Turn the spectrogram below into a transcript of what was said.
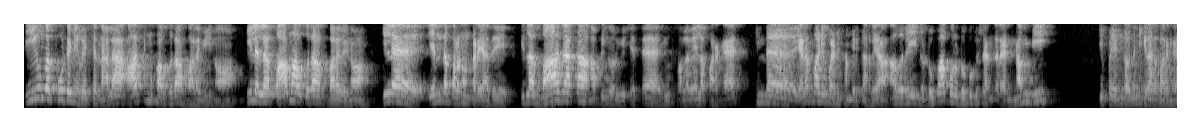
இவங்க கூட்டணி வச்சதுனால அதிமுகவுக்கு தான் பலவீனம். இல்ல இல்ல பாமகவுக்கு தான் பலவீனம். இல்ல எந்த பலனும் கிடையாது. இதுல பாஜக அப்படிங்கிற ஒரு விஷயத்த இவர் சொல்லவே இல்லை பாருங்க. இந்த எடப்பாடி பழனிசாமி இருக்கார் இல்லையா? அவரு இந்த டுபாக்கூர் டுபுக்கு சங்கரை நம்பி இப்ப எங்க வந்து நிக்கிறாரு பாருங்க.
